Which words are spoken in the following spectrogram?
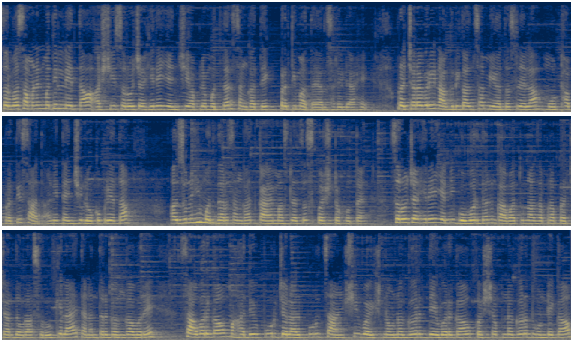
सर्वसामान्यांमधील नेता अशी सरोज अहिरे यांची आपल्या मतदारसंघात एक प्रतिमा तयार झालेली आहे. प्रचारावेळी नागरिकांचा मिळत असलेला मोठा प्रतिसाद आणि त्यांची लोकप्रियता अजूनही मतदारसंघात कायम असल्याचं स्पष्ट होत आहे. सरोज अहिरे यांनी गोवर्धन गावातून आज आपला प्रचार दौरा सुरू केला आहे त्यानंतर गंगावरे सावरगाव महादेवपूर जलालपूर चांशी वैष्णवनगर देवरगाव कश्यपनगर धोंडेगाव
